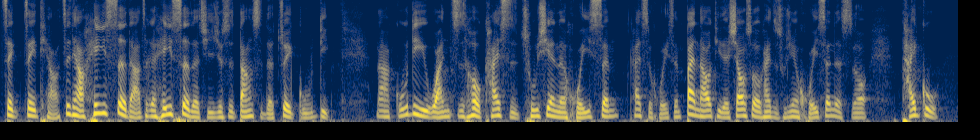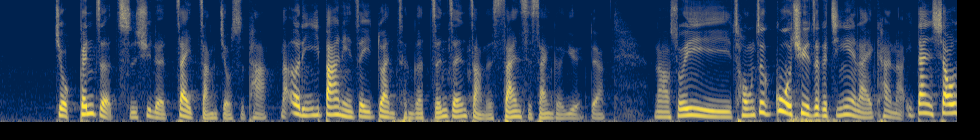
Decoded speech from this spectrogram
这这条这条黑色的啊，这个黑色的其实就是当时的最谷底。那谷底完之后，开始出现了回升，开始回升，半导体的销售开始出现回升的时候，台股就跟着持续的再涨九十趴。那二零一八年这一段整个整整涨了三十三个月，对啊。那所以从这个过去这个经验来看呢、一旦销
